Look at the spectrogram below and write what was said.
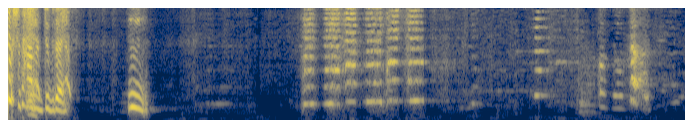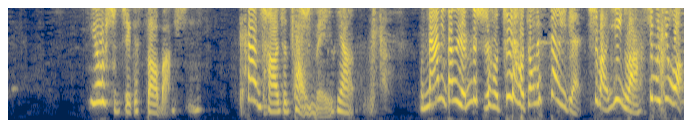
又是他们，对不对？嗯。又是这个扫把星，看他这倒霉样！我拿你当人的时候，最好装的像一点。翅膀硬了，信不信我？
